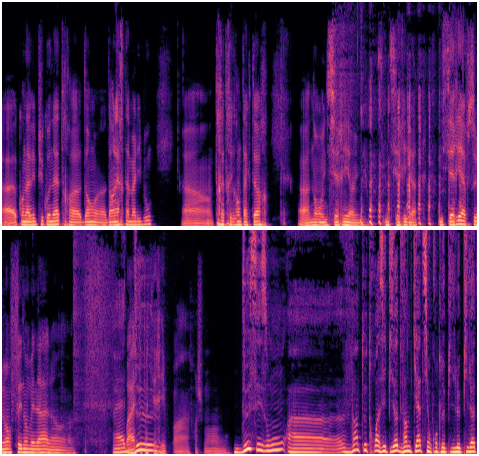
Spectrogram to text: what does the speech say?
euh, qu'on avait pu connaître dans dans l'Erta Malibu, un très très grand acteur. non, une série, une, une série, une série absolument phénoménale. Hein. Ouais, ouais deux, pas terrible, quoi, franchement. Deux saisons, euh, 23 épisodes, 24 si on compte le, le pilote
